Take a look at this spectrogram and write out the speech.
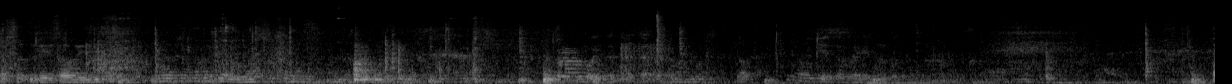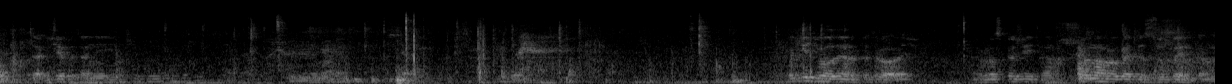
Те, що зрізали їх. Прорахуйте для тебе. Ну, Дійсно вигідно буде. Так, ще питання є? Немає. Ходіть, Володимир Петрович, розкажіть нам, що нам робити з зупинками?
